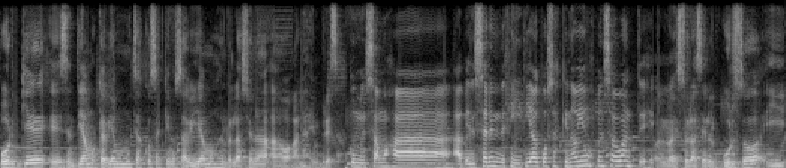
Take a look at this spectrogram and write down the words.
porque sentíamos que había muchas cosas que no sabíamos en relación a, las empresas. Comenzamos a, a, pensar en definitiva cosas que no habíamos pensado antes. No es solo hacer el curso y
